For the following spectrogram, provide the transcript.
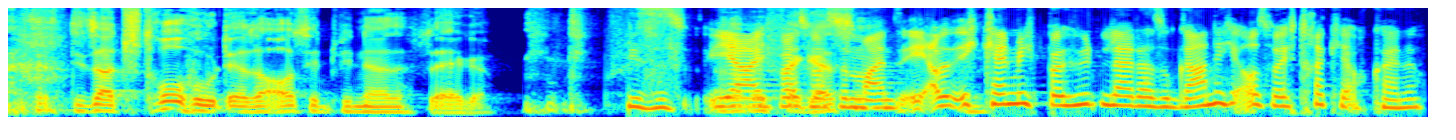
Dieser Strohhut, der so aussieht wie eine Säge. Dieses, ja, ich, ich weiß, was du meinst. Aber ich kenne mich bei Hüten leider so gar nicht aus, weil ich trage ja auch keine.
